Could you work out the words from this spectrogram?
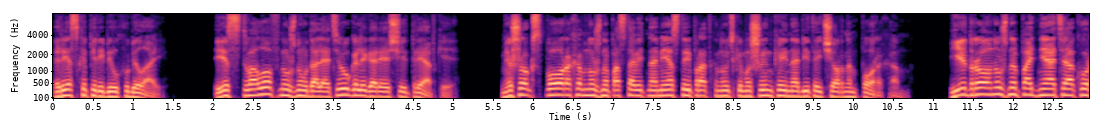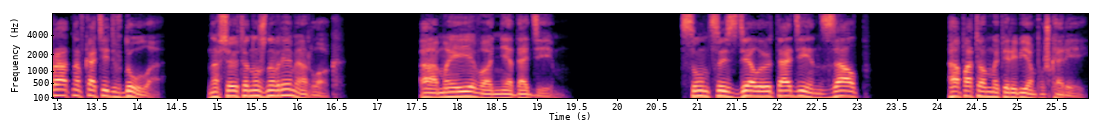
резко перебил Хубилай. Из стволов нужно удалять уголь и горящие тряпки. Мешок с порохом нужно поставить на место и проткнуть камышинкой, набитой черным порохом. Ядро нужно поднять и аккуратно вкатить в дуло. На все это нужно время, Орлок. А мы его не дадим. Сунцы сделают один залп, а потом мы перебьем пушкарей.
